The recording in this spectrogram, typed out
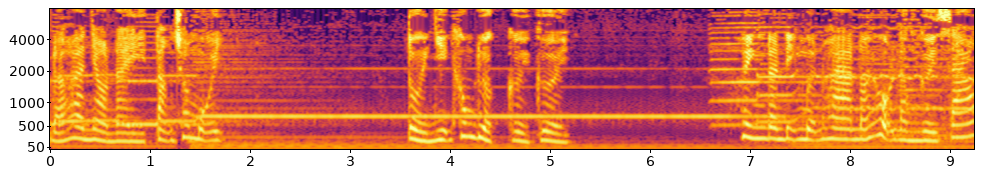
Đóa hoa nhỏ này tặng cho muội. Tôi nhịn không được cười cười. Huỳnh đang định mượn hoa nói hộ lòng người sao?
